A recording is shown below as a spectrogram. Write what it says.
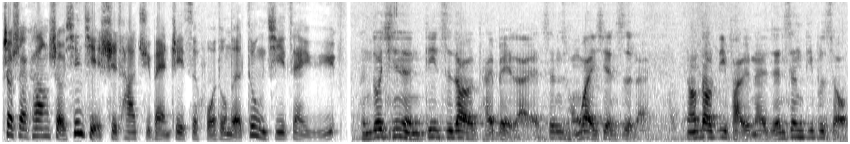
赵少康首先解释他举办这次活动的动机在于，很多新人第一次到台北来，甚至从外县市来，然后到立法院来，人生地不熟。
